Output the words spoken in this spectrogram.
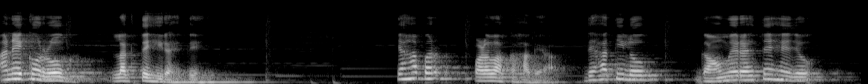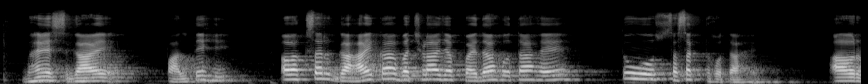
अनेकों रोग लगते ही रहते हैं। यहाँ पर पड़वा कहा गया। देहाती लोग गाँव में रहते हैं जो भैंस गाय पालते हैं। और अक्सर गाय का बछड़ा जब पैदा होता है तो वो सशक्त होता है और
